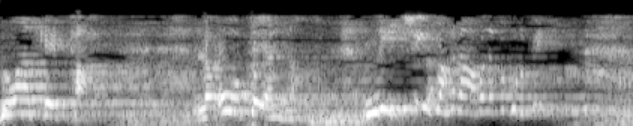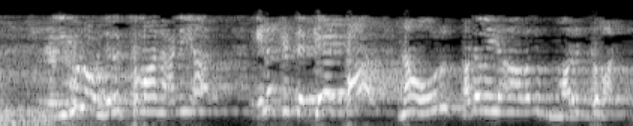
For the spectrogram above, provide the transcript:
துவா கேட்டா அண்ணா நிச்சயமாக நான் அவனுக்கு கொடுப்பேன். இவ்வளவு நெருக்கமான அடியான். எனக்கிட்ட கேட்டா நான் ஒரு தடவையாவது மறுக்க மாட்டேன்.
